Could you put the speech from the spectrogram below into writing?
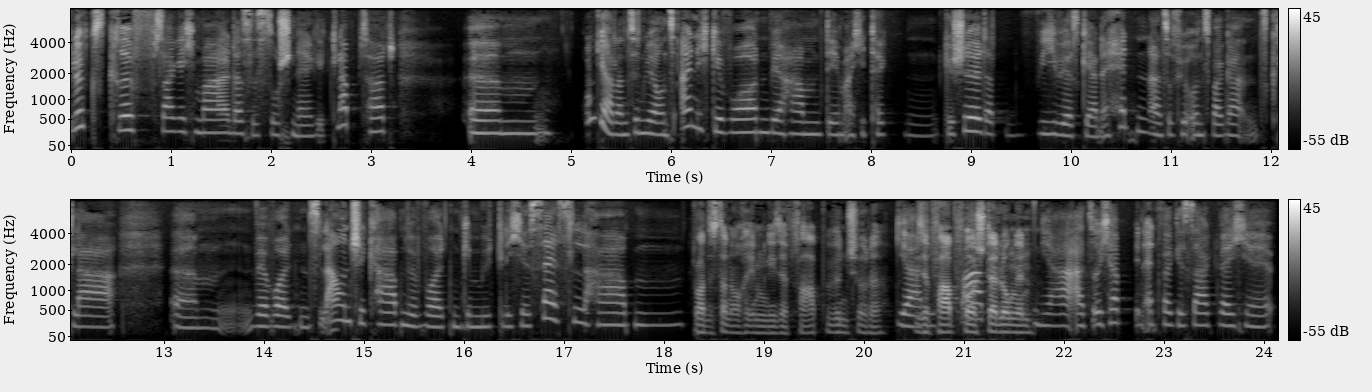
Glücksgriff, sage ich mal, dass es so schnell geklappt hat. Ähm, und ja, dann sind wir uns einig geworden. Wir haben dem Architekten geschildert, wie wir es gerne hätten. Also für uns war ganz klar, ähm, wir wollten es loungig haben, wir wollten gemütliche Sessel haben. Du hattest dann auch eben diese Farbwünsche oder ja, diese die Farbvorstellungen. Farb, ja, also ich habe in etwa gesagt, welche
